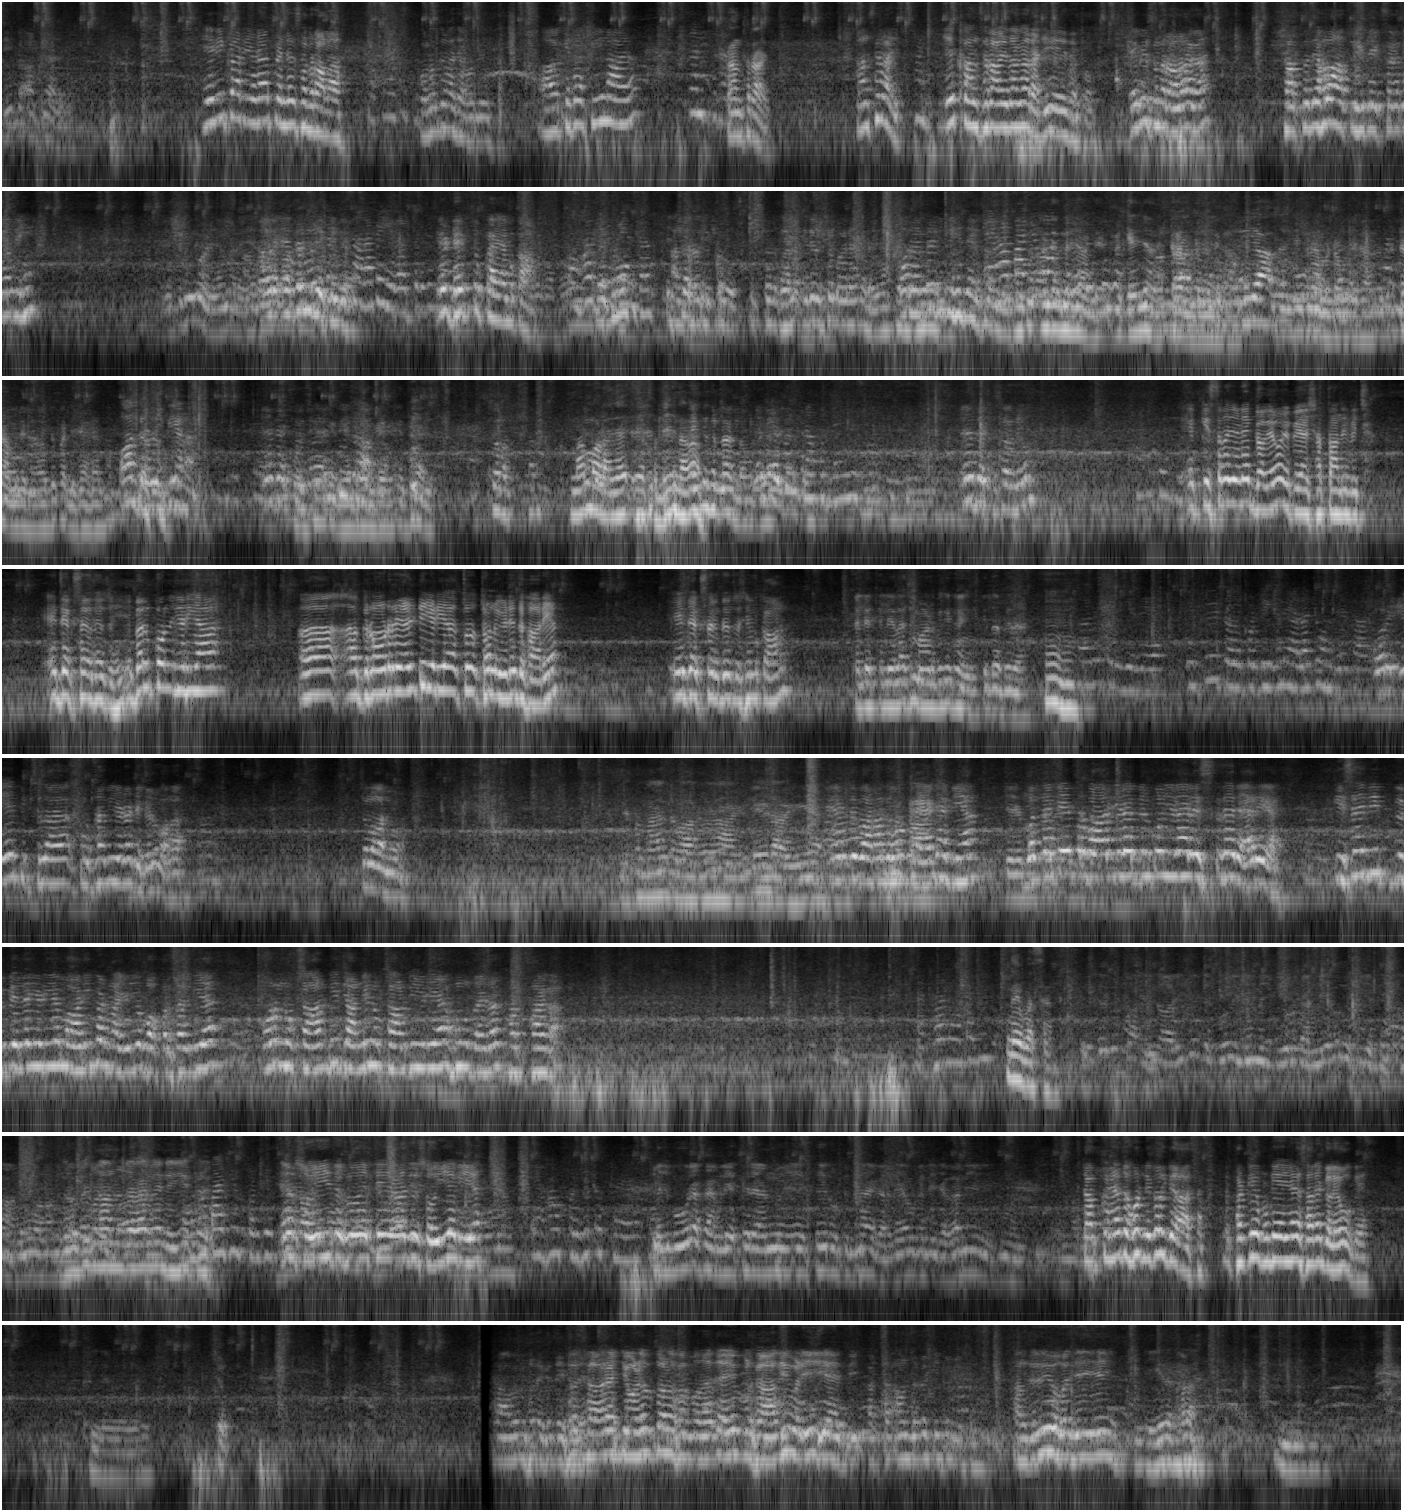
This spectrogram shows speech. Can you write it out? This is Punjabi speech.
ਠੀਕ ਆ, ਅੱਗੇ ਆ ਜਾਓ ਇਹ ਵੀ ਘਰ ਜਿਹੜਾ ਪਿੰਡ ਸਮਰਾਲਾ। ਖੋਲੋ ਦਰਵਾਜ਼ਾ ਖੋਲੋ ਆ ਕਿਹਦਾ ਕੀ ਨਾਮ ਆ? ਕੰਥਰਾਜ ਕੰਸਰਾਜ? ਇਹ ਕੰਸਰਾਜ ਦਾ ਘਰ ਆ ਜੀ ਇਹ ਦੇਖੋ। ਇਹ ਵੀ ਸਮਰਾਲਾ ਹੈਗਾ। ਛੱਤ ਦੇ ਹਾਲਾਤ ਤੁਸੀਂ ਦੇਖ ਸਕਦੇ ਹੋ ਤੁਸੀਂ। ਅੰਦਰ ਜਾਂਦੇ ਅੱਗੇ ਨਹੀਂ ਜਾਂਦੇ drum drum drum drum drum ਉਹਦੇ ਪੱਲੇ ਉਹ ਅੰਦਰ ਲੁਕੀਆਂ ਨਾ। ਇਹ ਦੇਖੋ ਇੱਥੇ ਆਈ ਮੈਂ ਮਾੜਾ ਜਿਹਾ ਇਹ ਖੁੱਲੀ ਨਾ। ਨਾ ਇਹ ਦੇਖ ਸਕਦੇ ਹੋ। ਇਹ ਕਿਸ ਤਰ੍ਹਾਂ ਜਿਹੜੇ ਗਲੇ ਹੋਏ ਪਏ ਆ ਛੱਤਾਂ ਦੇ ਵਿੱਚ। ਇਹ ਦੇਖ ਸਕਦੇ ਹੋ ਤੁਸੀਂ। ਇਹ ਬਿਲਕੁਲ ਜਿਹੜੀ ਆ ਗਰਾਊਂਡ ਰਿਐਲਿਟੀ ਜਿਹੜੀ ਆ ਤੁ- ਤੁਹਾਨੂੰ ਜਿਹੜੇ ਦਿਖਾ ਰਿਹਾ ਇਹ ਦੇਖ ਸਕਦੇ ਹੋ ਤੁਸੀਂ ਮਕਾਨ। ਥੱਲੇ ਥੱਲੇ ਵਾਲਾ ਸਮਾਨ ਵੀ ਦਿਖਾਈ ਕਿੱਦਾਂ ਪਿਆ। ਹੂੰ ਹੂੰ। ਸਾਰੇ ਪਈਏ ਦੇ ਆ। ਇਹ ਵੀ ਟੋਲ ਕੋਟੀ ਖਣੇ ਵਾਲਾ ਚੋਂਦੇ ਸਾਰੇ। ਔਰ ਇਹ ਪਿਛਲਾ ਕੋਠਾ ਵੀ ਜਿਹੜਾ ਡਿੱਗਣ ਵਾਲਾ। ਚਲੋ ਆ ਜਾਓ। ਦੇਖੋ ਮੈਂ ਦਵਾਰ ਨੂੰ ਆ ਗਈ ਡੇਢ ਆ ਗਈ ਹੈ। ਇਹ ਦੀਵਾਰਾਂ ਦੇ ਹੁਣ ਕ੍ਰੈਕ ਹੈਗੀਆਂ। ਮਤਲਬ ਕਿ ਇਹ ਪਰਿਵਾਰ ਜਿਹੜਾ ਬਿਲਕੁਲ ਜਿਹੜਾ ਰਿਸਕ ਤੇ ਰਹਿ ਰਿਹਾ। ਕਿਸੇ ਵੀ ਪ- ਵੇਲੇ ਜਿਹੜੀ ਹੈ ਮਾੜੀ ਘਟਨਾ ਜਿਹੜੀ ਉਹ ਵਾਪਰ ਸਕਦੀ ਹੈ ਔਰ ਨੁਕਸਾਨ ਵੀ ਜਾਨੀ ਨੁਕਸਾਨ ਵੀ ਜਿਹੜੀ ਹੋਣ ਦਾ ਜਿਹੜਾ ਖਤਰਾ ਹੈਗਾ। ਨਹੀਂ ਬਸ ਰੋਟੀ ਬਣਾਉਣ ਨੂੰ ਜਗ੍ਹਾ ਵੀ ਨਹੀਂ ਹਾਂ ਇਹ ਰਸੋਈ ਦੇਖੋ ਇੱਥੇ ਜਿਹੜਾ ਦੀ ਰਸੋਈ ਹੈਗੀ ਹੈ ਇਹ ਹਾਂ ਉੱਪਰ ਵੀ ਟੁੱਟ ਰਿਹਾ ਮਜਬੂਰ ਹੈ ਫੈਮਿਲੀ ਇੱਥੇ ਰਹਿਣ ਨੂੰ ਇੱਥੇ ਹੀ ਰੋਟੀ ਬਣਾਇਆ ਕਰਦੇ ਆ ਉਹ ਕਿਤੇ ਜਗ੍ਹਾ ਨਹੀਂ ਹੈਗੀ। ਟੱਪ ਕਰਿਆ ਤੇ ਹੋਰ ਨਿਕਲ ਗਿਆ ਫੱਟੇ ਫੁੱਟੇ ਜਿਹੜੇ ਸਾਰੇ ਗਲੇ ਹੋ ਗਏ। ਸਾਰੇ ਜੋੜੇ ਤੁਹਾਨੂੰ ਪਤਾ ਚਾਹੀਏ ਬਰਸਾਤ ਹੀ ਬੜੀ ਹੈ ਸੀ ਅੱਛਾ ਅੰਦਰ ਕੀ ਕੰਡੀਸ਼ਨ ਅੰਦਰ ਹੀ ਹੋ। ਜਾਈਏ ਠੀਕ ਹੈ ਥੋੜਾ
